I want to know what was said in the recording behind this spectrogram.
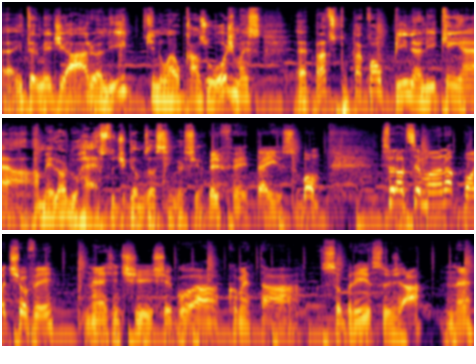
é, intermediário ali, que não é o caso hoje, mas é, para disputar com a Alpine ali quem é a, a melhor do resto, digamos assim, Garcia. Perfeito, é isso. Bom, esse final de semana pode chover, né? A gente chegou a comentar sobre isso já, né?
